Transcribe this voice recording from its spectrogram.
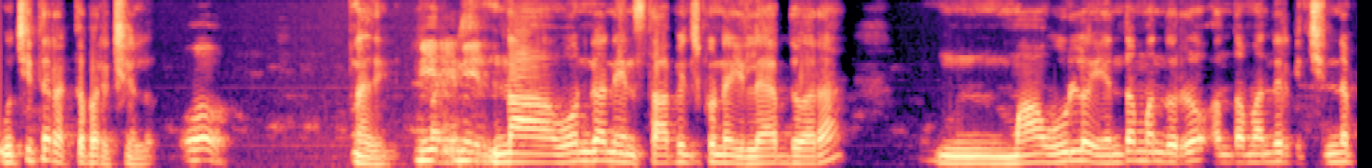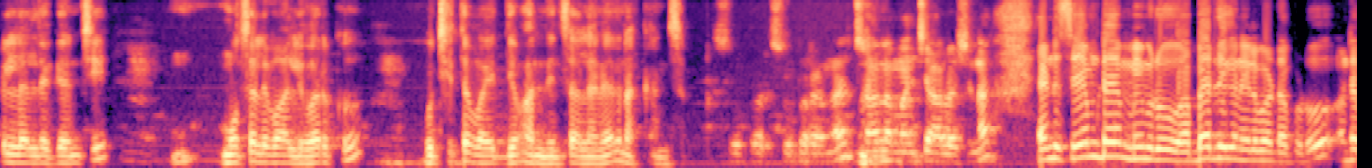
ఉచిత రక్త పరీక్షలు. అది. నా ఓన్గా నేను స్థాపించుకున్న ఈ ల్యాబ్ ద్వారా మ్, ఊళ్ళో ఎంతమంది ఉన్నారో అంతమందికి చిన్న పిల్లల దగ్గర నుంచి ముసలి వాళ్ళ వరకు ఉచిత వైద్యం అందించాలనేది నా కాన్సెప్ట్ సూపర్ సూపర్ అన్న. చాలా మంచి ఆలోచన. అండ్ సేమ్ టైం మీరు అభ్యర్థిగా నిలబడ్డప్పుడు అంటే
